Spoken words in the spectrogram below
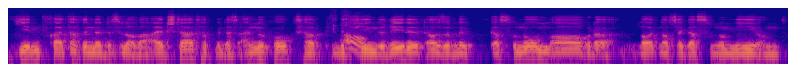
jeden Freitag in der Düsseldorfer Altstadt, habe mir das angeguckt, habe mit oh. vielen geredet, also mit Gastronomen auch oder Leuten aus der Gastronomie und,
